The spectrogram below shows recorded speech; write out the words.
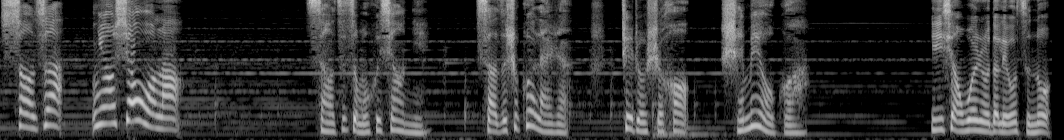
嫂子，你要笑我了？嫂子怎么会笑你？嫂子是过来人，这种时候。谁没有过？一向温柔的刘子诺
